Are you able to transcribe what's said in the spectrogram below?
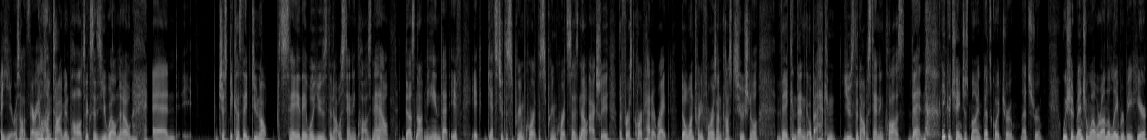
A year is a very long time in politics, as you well know. Mm-hmm. And just because they do not say they will use the notwithstanding clause now does not mean that if it gets to the Supreme Court, the Supreme Court says, no, actually, the first court had it right, Bill 124 is unconstitutional, they can then go back and use the notwithstanding clause then. he could change his mind. That's quite true. That's true. We should mention while we're on the labor beat here,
